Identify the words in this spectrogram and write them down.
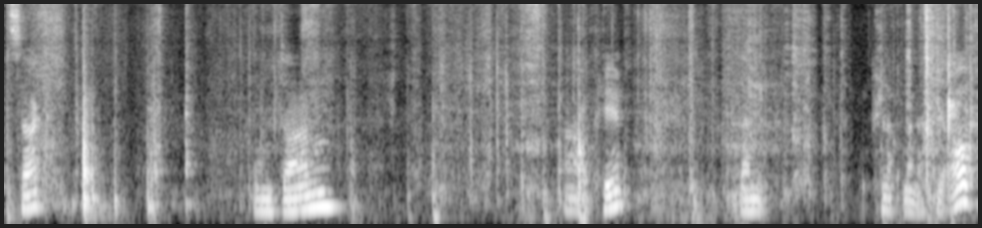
Zack. Und dann. Ah, okay. Dann klappt man das hier auf.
